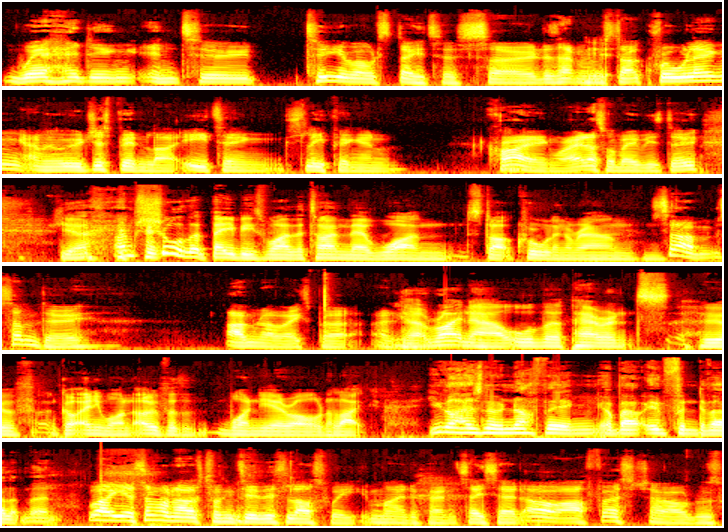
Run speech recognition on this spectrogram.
we're heading into two-year-old status. So, does that mean we start crawling? I mean, we've just been like eating, sleeping, and crying, right? That's what babies do. Yeah. I'm sure that babies, by the time they're one, start crawling around. Some, some do. I'm no expert. Yeah, right now, all the parents who have got anyone over the one year old are like, you guys know nothing about infant development. Well, yeah, someone I was talking to this last week, in my defence, they said, oh, our first child was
